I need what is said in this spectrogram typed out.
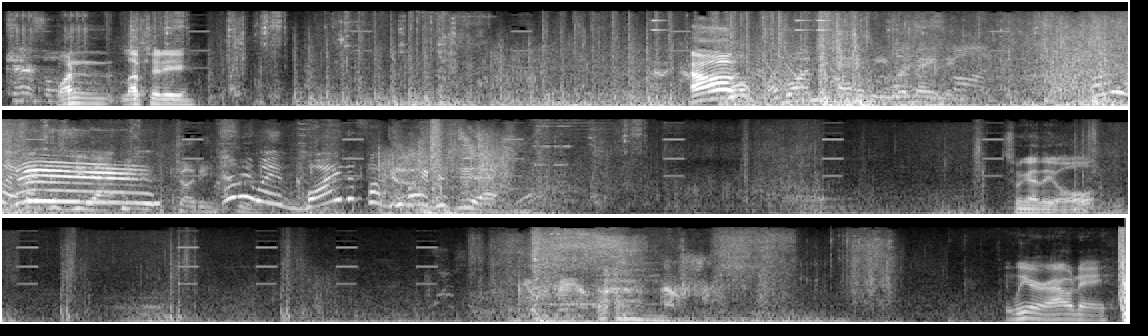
Careful. One left titty. Out! One enemy remaining. How do my Vipers do that? How do my, why the fuck do Vipers do that? Swing at the ult. We are out eh? A.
